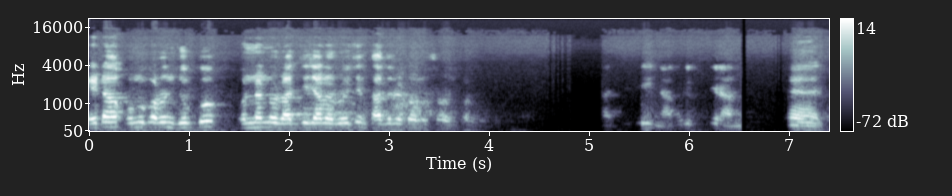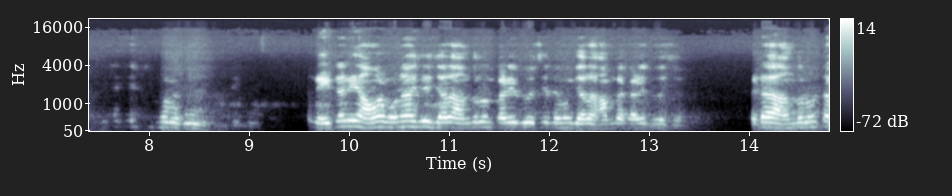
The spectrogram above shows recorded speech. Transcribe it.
এটা অনুকরণযোগ্য। অন্যান্য রাজ্যে যারা রয়েছেন, তাদের এটা অনুসরণ করবে দেখবেন? এইটা নিয়ে আমার মনে হয় যে যারা আন্দোলনকারী রয়েছেন এবং যারা হামলাকারী রয়েছেন, এটা আন্দোলনটা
